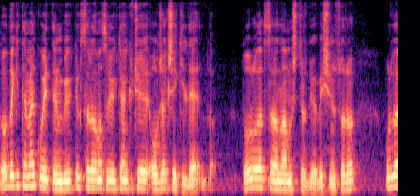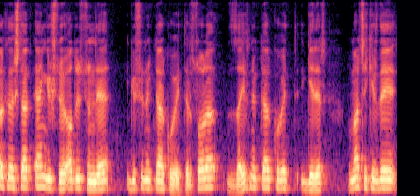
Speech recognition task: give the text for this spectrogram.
Doğudaki temel kuvvetlerin büyüklük sıralaması büyükten küçüğe olacak şekilde doğru olarak sıralanmıştır diyor 5. soru. Burada arkadaşlar en güçlü adı üstünde güçlü nükleer kuvvettir. Sonra zayıf nükleer kuvvet gelir. Bunlar çekirdeği,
